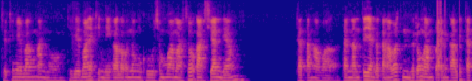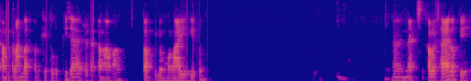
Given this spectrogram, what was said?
Jadi memang anu dilemanya gini, kalau nunggu semua masuk kasihan yang datang awal. Dan nanti yang datang awal cenderung lain kali datang terlambat. Kalau gitu rugi saya sudah datang awal toh belum mulai gitu. Nah, next. Kalau saya lebih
